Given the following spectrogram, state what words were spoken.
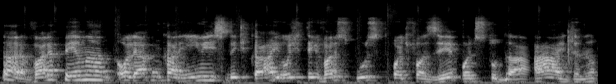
cara, vale a pena olhar com carinho e se dedicar. E hoje tem vários cursos que pode fazer, pode estudar, entendeu?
